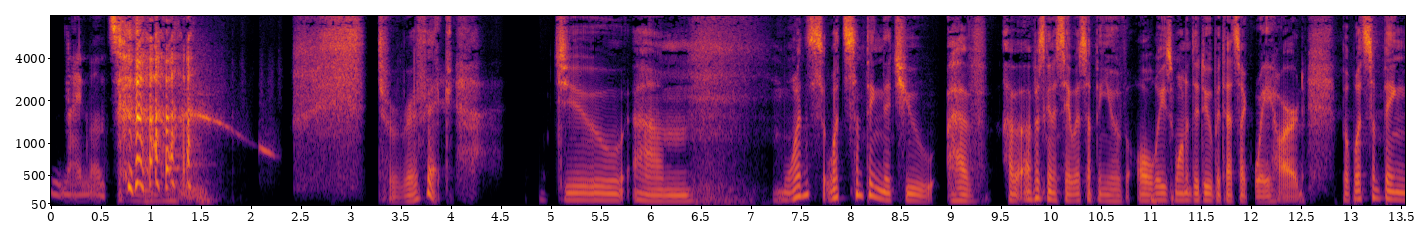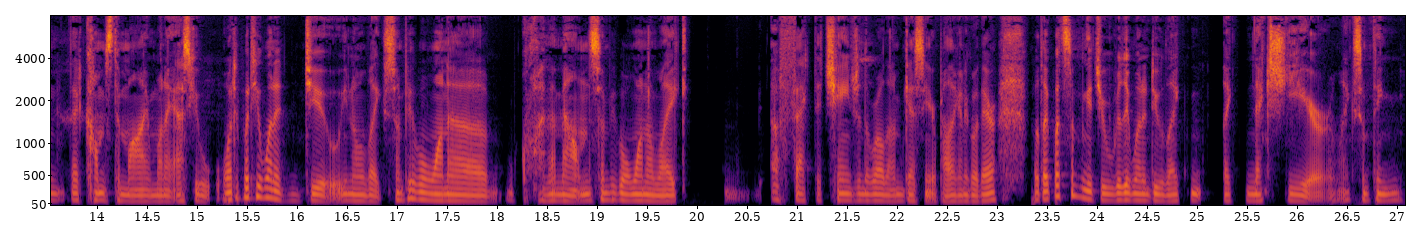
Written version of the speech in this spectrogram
nine months. Terrific. Do um, what's what's something that you have? I was going to say what's something you have always wanted to do, but that's like way hard. But what's something that comes to mind when I ask you what what do you want to do? You know, like some people want to climb a mountain, some people want to like affect a change in the world. I'm guessing you're probably going to go there. But like, what's something that you really want to do? Like like next year, like something.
